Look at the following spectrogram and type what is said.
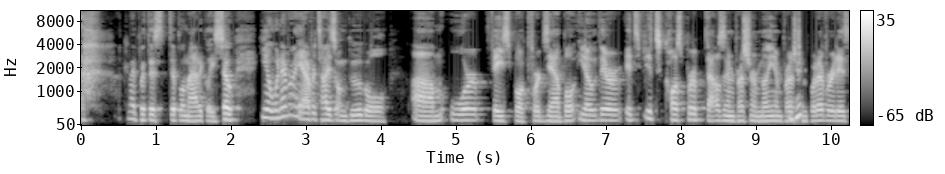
uh, how can I put this diplomatically? So you know, whenever I advertise on Google, um, or Facebook, for example, you know, there it's it's cost per thousand impression or million impressions, mm-hmm. whatever it is,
